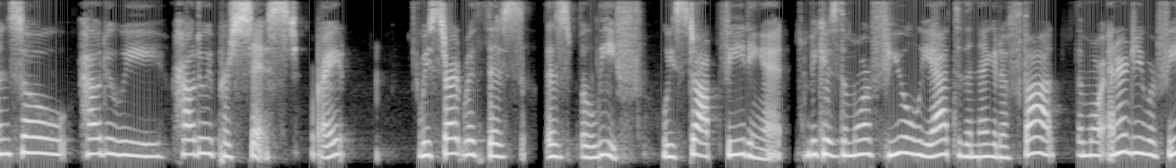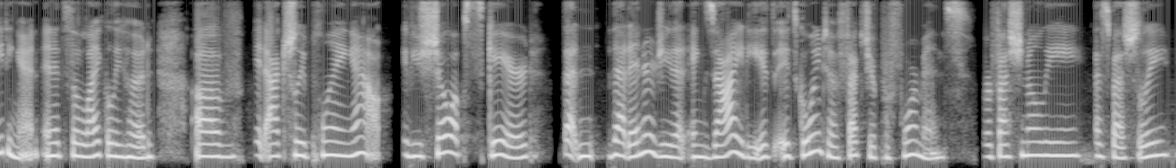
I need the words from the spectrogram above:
And so how do we, how do we persist, right? We start with this, this belief. We stop feeding it because the more fuel we add to the negative thought, the more energy we're feeding it. And it's the likelihood of it actually playing out. If you show up scared, that that energy, that anxiety, it's, it's going to affect your performance professionally, especially,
